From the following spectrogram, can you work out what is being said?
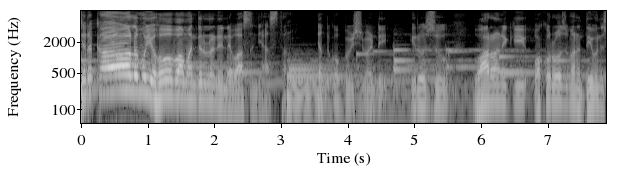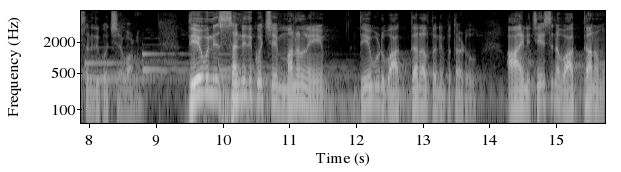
చిరకాలము యహోవా మందిరంలో నేను నివాసం చేస్తాను. ఎంత గొప్ప విషయం అండి. ఈరోజు వారానికి ఒకరోజు మనం దేవుని సన్నిధికి వచ్చేవాళ్ళం. దేవుని సన్నిధికి వచ్చే మనల్ని దేవుడు వాగ్దానాలతో నింపుతాడు. ఆయన చేసిన వాగ్దానం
